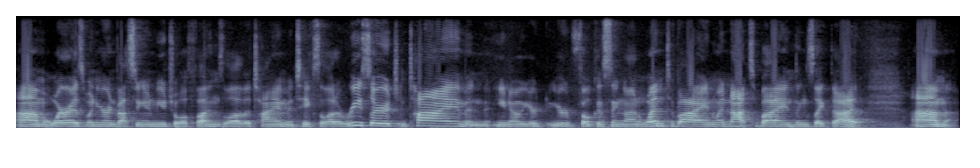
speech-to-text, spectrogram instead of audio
Um, whereas when you're investing in mutual funds a lot of the time it takes a lot of research and time and you know you're, you're focusing on when to buy and when not to buy and things like that. Um,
